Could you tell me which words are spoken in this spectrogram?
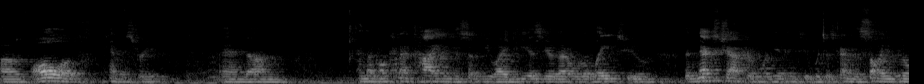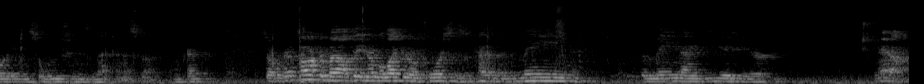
of all of chemistry. And, um, and then we'll kind of tie into some new ideas here that will relate to the next chapter we'll get into, which is kind of the solubility and solutions and that kind of stuff. Okay. So we're going to talk about the intermolecular forces as kind of the main, the main idea here. Now,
